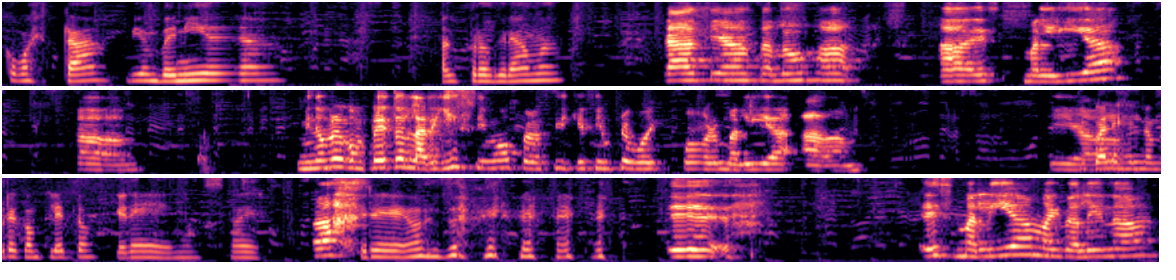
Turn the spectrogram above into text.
¿cómo está? Bienvenida al programa. Gracias, aloha. Ah, es Malía. Ah, mi nombre completo es larguísimo, pero sí que siempre voy por Malía Adams. Y, ¿Cuál es ah, el nombre completo? Queremos saber. Queremos eh, es Malía Magdalena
